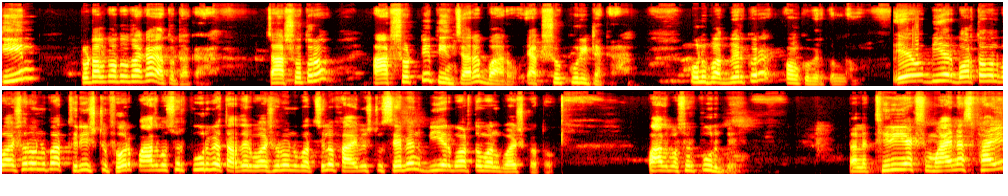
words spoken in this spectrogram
তিন টোটাল কত টাকা? এত টাকা। চার সতেরো, আটষট্টি, তিন চারে বারো, একশো কুড়ি টাকা। অনুপাত বের করে অঙ্ক বের করলাম। এ ও বি এর বর্তমান বয়সের অনুপাত থ্রি টু ফোর পাঁচ বছর পূর্বে তাদের বয়সের অনুপাত ছিল five is two seven B এর বর্তমান বয়স কত? পাঁচ বছর পূর্বে। তাহলে থ্রি এক্স মাইনাস ফাইভ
